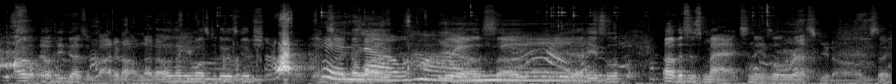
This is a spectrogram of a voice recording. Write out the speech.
Oh, no, he doesn't bite at all. No, the only thing he wants to do is give shit and say hello. Yeah, so yeah, he's a little. Oh, this is Max, and he's a little rescue dog. So yeah,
